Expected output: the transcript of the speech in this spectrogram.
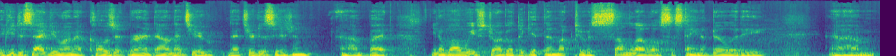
If you decide you want to close it, burn it down, that's you. That's your decision. Uh, but you know, while we've struggled to get them up to some level of sustainability, um,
